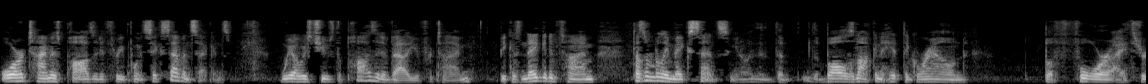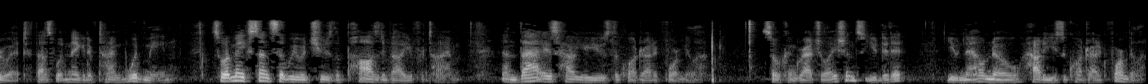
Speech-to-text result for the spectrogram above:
or time is positive 3.67 seconds. We always choose the positive value for time because negative time doesn't really make sense. You know, the, the, the ball is not going to hit the ground before I threw it. That's what negative time would mean. So it makes sense that we would choose the positive value for time. And that is how you use the quadratic formula. So congratulations, you did it. You now know how to use the quadratic formula.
